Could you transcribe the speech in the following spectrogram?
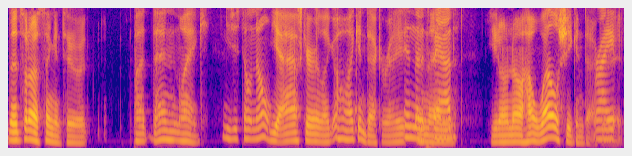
that's what I was thinking too. But then, like, you just don't know. you ask her, like, "Oh, I can decorate," And then it's bad. You don't know how well she can decorate.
